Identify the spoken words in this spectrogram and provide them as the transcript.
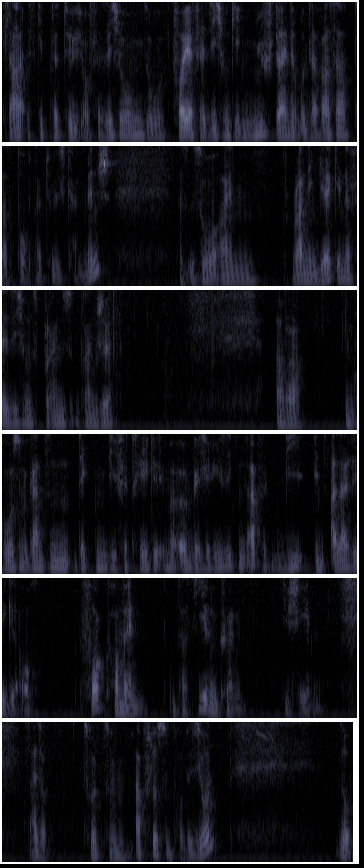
klar, es gibt natürlich auch Versicherungen, so Feuerversicherung gegen Mühlsteine unter Wasser. Das braucht natürlich kein Mensch. Das ist so ein Running Gag in der Versicherungsbranche. Aber im Großen und Ganzen decken die Verträge immer irgendwelche Risiken ab, die in aller Regel auch vorkommen und passieren können, die Schäden. Also zurück zum Abschluss und Provision. So,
